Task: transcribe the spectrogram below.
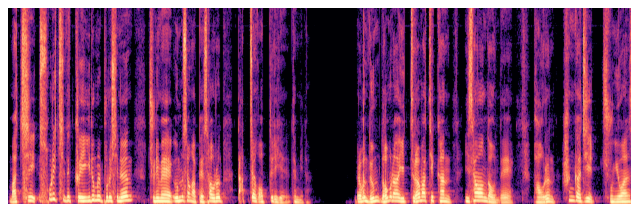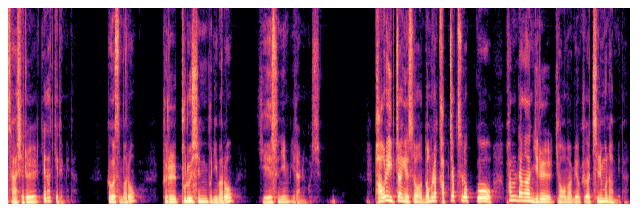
마치 소리치듯 그의 이름을 부르시는 주님의 음성 앞에 사울은 납작 엎드리게 됩니다. 여러분 너무나 이 드라마틱한 이 상황 가운데 바울은 한 가지 중요한 사실을 깨닫게 됩니다. 그것은 바로 그를 부르신 분이 바로 예수님이라는 것이죠. 바울의 입장에서 너무나 갑작스럽고 황당한 일을 경험하며 그가 질문합니다.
